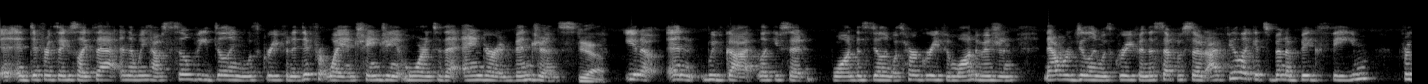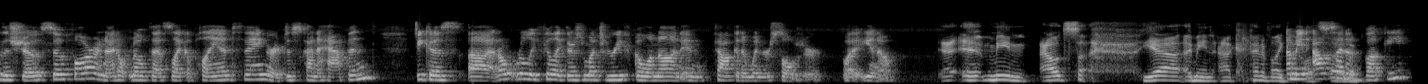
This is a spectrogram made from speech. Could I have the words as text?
and, different things like that. And then we have Sylvie dealing with grief in a different way and changing it more into that anger and vengeance. yeah. You know, and we've got, like you said, Wanda's dealing with her grief in WandaVision. Now we're dealing with grief in this episode. I feel like it's been a big theme for the show so far, and I don't know if that's like a planned thing or it just kind of happened because uh, I don't really feel like there's much grief going on in Falcon and Winter Soldier. But, you know, I, I mean outside yeah, I mean I kind of like I mean, outside of Bucky,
